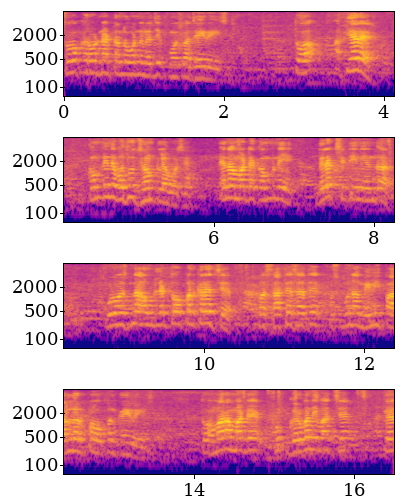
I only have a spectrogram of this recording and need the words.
સો કરોડના ટર્નઓવરની નજીક પહોંચવા જઈ રહી છે. તો અત્યારે કંપનીને વધુ જમ્પ લેવો છે. એના માટે કંપની દરેક સિટીની અંદર પૂર્વજના આઉટલેટ તો ઓપન કરે જ છે પણ સાથે સાથે ખુશ્બુના મિની પાર્લર પણ ઓપન કરી રહી છે. તો અમારા માટે ખૂબ ગર્વની વાત છે કે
